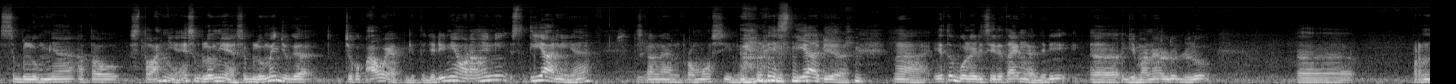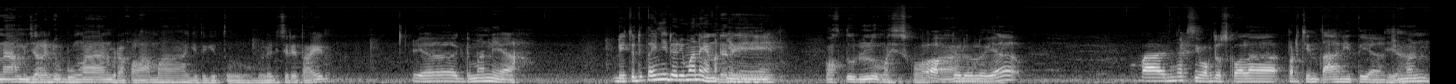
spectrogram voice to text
sebelumnya atau setelahnya eh sebelumnya ya sebelumnya juga cukup awet gitu. Jadi ini orang ini setia nih ya. Sekalian promosi nih setia dia. Nah itu boleh diceritain nggak? Jadi eh, gimana lu dulu eh, pernah menjalin hubungan berapa lama gitu-gitu? Boleh diceritain? Ya gimana ya? Diceritainnya dari mana enaknya dari nih? waktu dulu masih sekolah Waktu dulu ya banyak sih waktu sekolah percintaan itu ya. Iya. Cuman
